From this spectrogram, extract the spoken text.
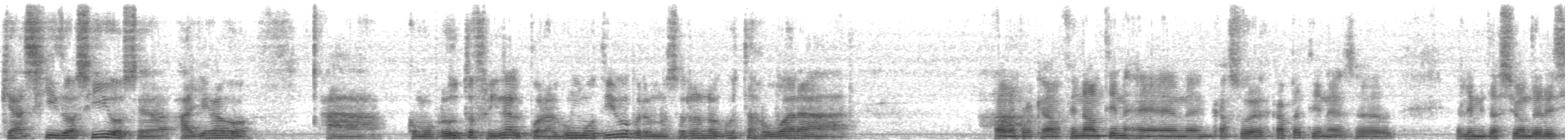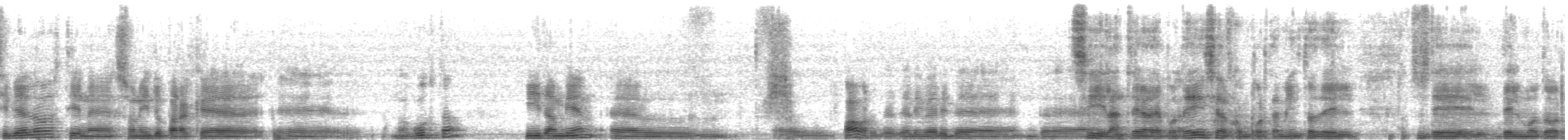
que ha sido así, o sea, ha llegado a, como producto final por algún motivo, pero a nosotros nos gusta jugar a... Claro, porque al final tienes, en el caso de escape, tienes eh, la limitación de decibelos, tienes sonido para que eh, nos gusta y también el, power, de delivery de, Sí, la entrega de potencia, el comportamiento del, del, motor.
